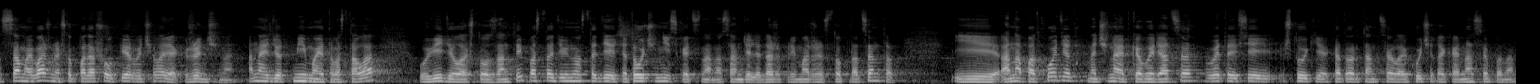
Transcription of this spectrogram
самое важное, чтобы подошел первый человек, женщина. Она идет мимо этого стола, увидела, что зонты по 199, это очень низкая цена, на самом деле, даже при марже 100%. И она подходит, начинает ковыряться в этой всей штуке, которая там целая куча такая насыпана.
